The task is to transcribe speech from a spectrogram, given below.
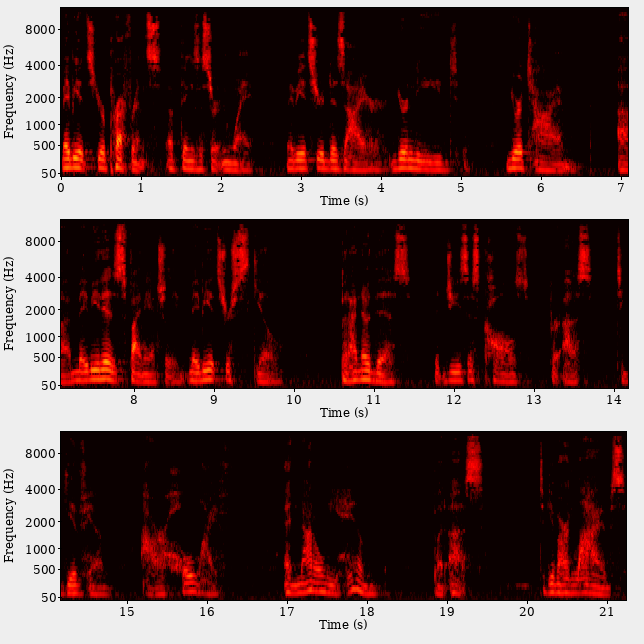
Maybe it's your preference of things a certain way. Maybe it's your desire, your need, your time. Uh, maybe it is financially. Maybe it's your skill. But I know this, that Jesus calls for us to give him our whole life. And not only him, but us. to give our lives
